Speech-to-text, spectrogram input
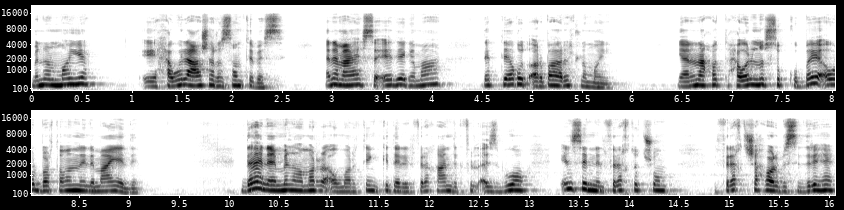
من المية حوالي عشرة سنتي بس. أنا معايا السقايه دي يا جماعة ده بتاخد أربعة رتل مية. يعني أنا هحط حوالي نص الكوباية أو البرطمان اللي معايا ده. ده هنعملها مرة أو مرتين كده للفراخ. عندك في الأسبوع انسى ان الفراخ تتشم الفراخ تشحور بصدرها.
